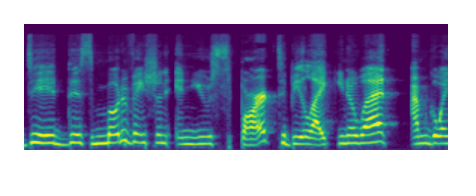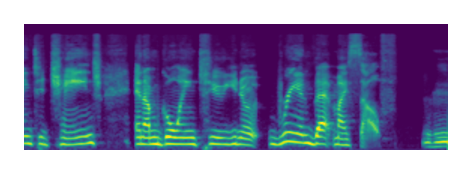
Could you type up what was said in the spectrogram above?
did this motivation in you spark to be like, you know what? I'm going to change and I'm going to, you know, reinvent myself. Mm-hmm.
